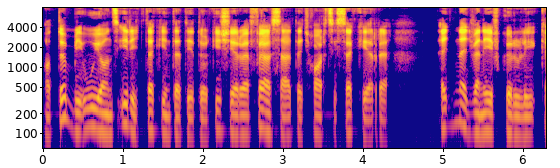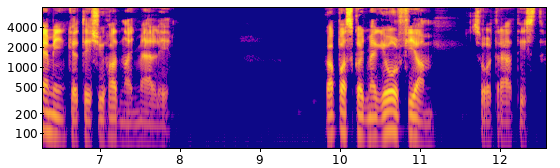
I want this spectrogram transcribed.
A többi újonc irigy tekintetétől kísérve felszállt egy harci szekérre, egy negyven év körüli keménykötésű hadnagy mellé. Kapaszkodj meg jól, fiam, szólt rá a tiszt.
